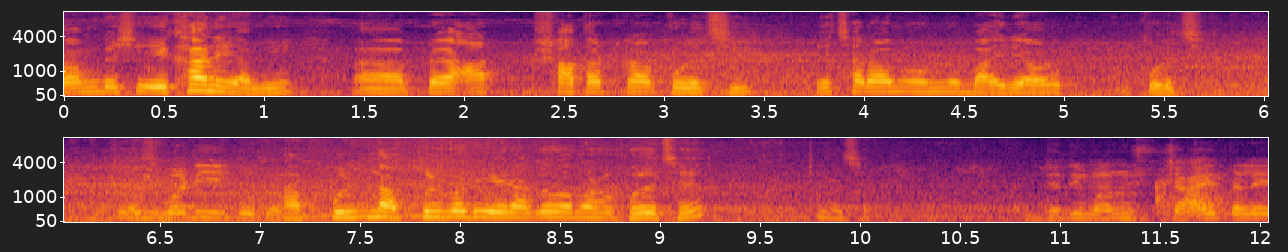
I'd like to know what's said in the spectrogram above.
কম বেশি এখানে আমি প্রায় আট সাত আটটা করেছি। এছাড়াও আমি অন্য বাইরে আর করেছি। ফুল বডি হ্যাঁ ফুল না ফুল বডি এর আগেও আমার হয়েছে। ঠিক আছে। যদি মানুষ চায় তাহলে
